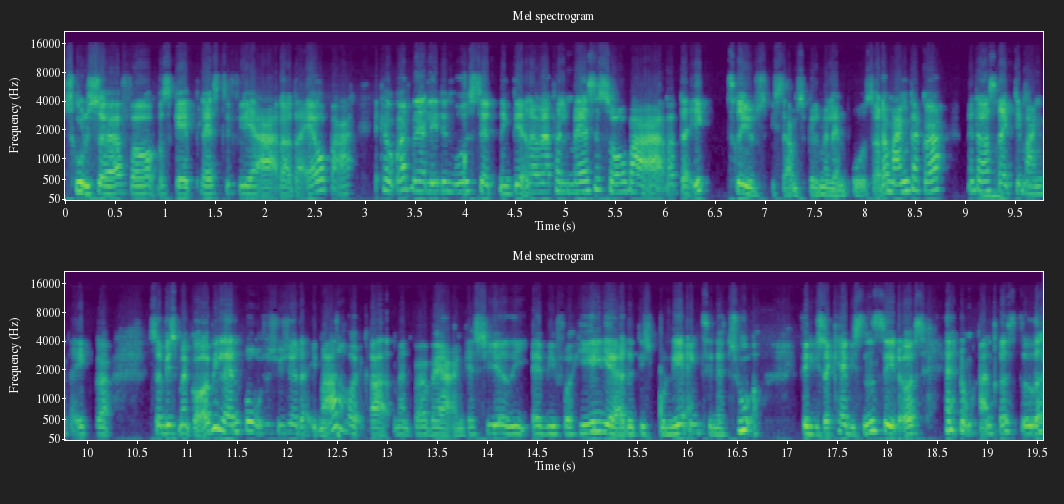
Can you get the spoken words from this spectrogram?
skulle sørge for at skabe plads til flere arter. Der er jo bare, der kan jo godt være lidt en modsætning der. Der er i hvert fald en masse sårbare arter, der ikke trives i samspil med landbruget. Så er der mange, der gør, men der er også rigtig mange, der ikke gør. Så hvis man går op i landbrug, så synes jeg, at der i meget høj grad, man bør være engageret i, at vi får helhjertet disponering til natur. Fordi så kan vi sådan set også have nogle andre steder.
